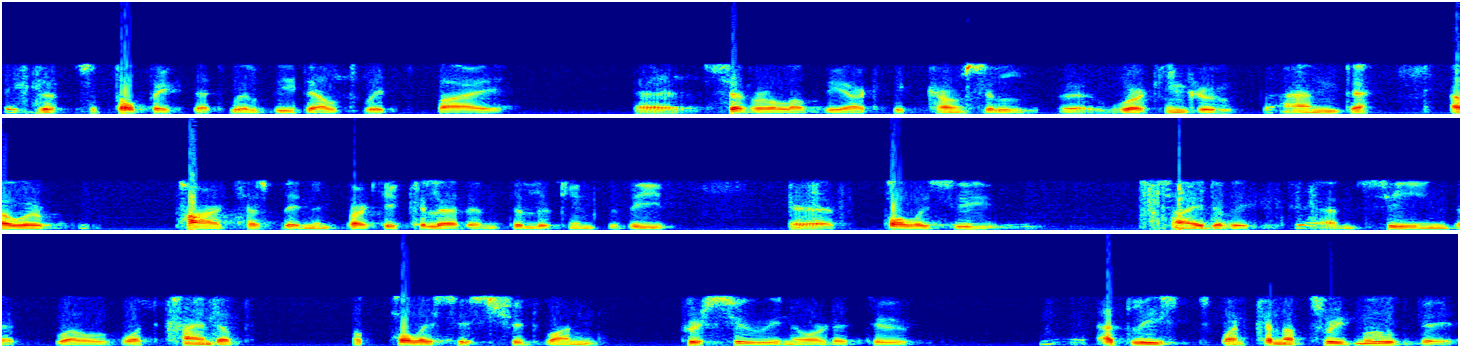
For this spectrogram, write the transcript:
that's a topic that will be dealt with by uh, several of the Arctic Council uh, working group, and uh, our part has been in particular then to look into the uh, policy side of it and seeing that well, what kind of, of policies should one pursue in order to at least one cannot remove the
